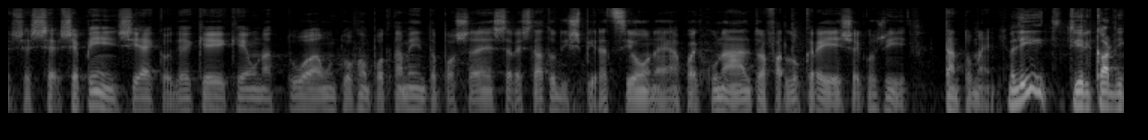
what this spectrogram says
se, se, se pensi ecco, che, che tua, un tuo comportamento possa essere stato di ispirazione a qualcun altro, a farlo crescere, così, tanto meglio. Ma lì ti ricordi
